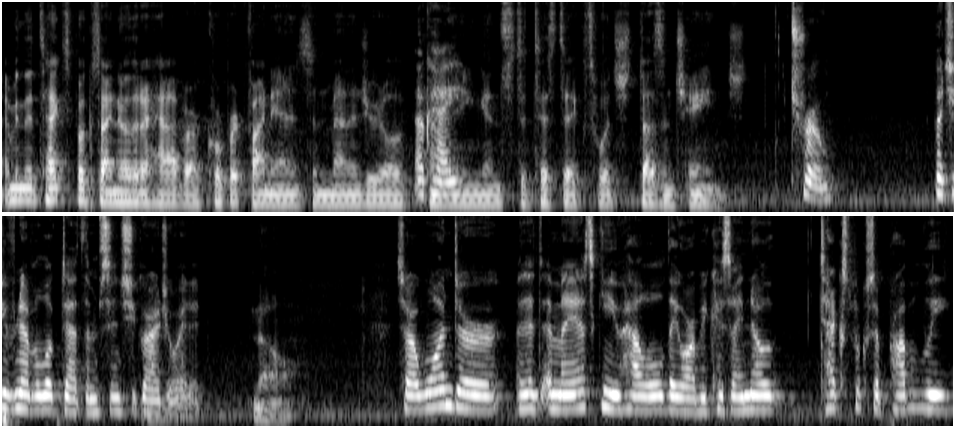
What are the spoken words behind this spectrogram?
I mean, the textbooks I know that I have are corporate finance and managerial Okay. accounting and statistics, which doesn't change. True. But you've never looked at them since you graduated. No. So I wonder, am I asking you how old they are? Because I know textbooks are probably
